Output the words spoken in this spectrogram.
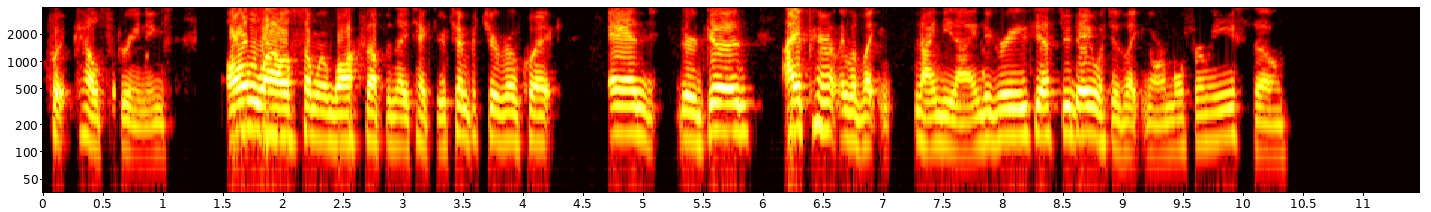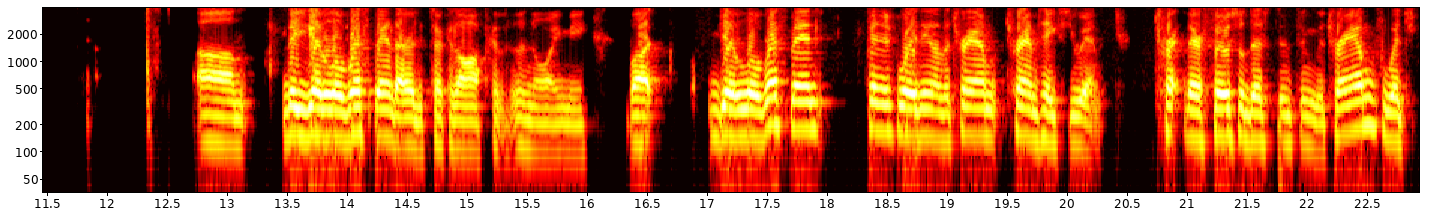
quick health screenings. All the while, someone walks up and they take your temperature real quick, and they're good. I apparently was like 99 degrees yesterday, which is like normal for me. So, um, then you get a little wristband. I already took it off because it's annoying me, but you get a little wristband. Finish waiting on the tram. Tram takes you in. Tra- they're social distancing the trams, which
